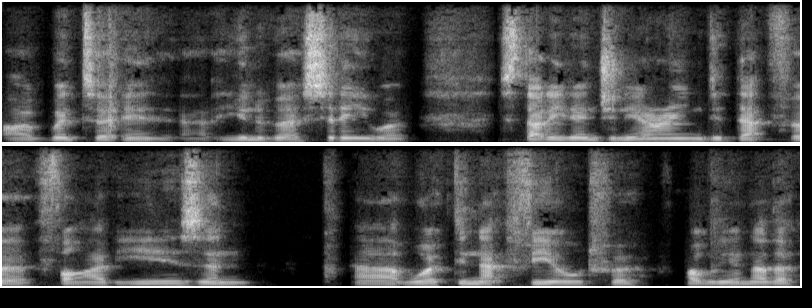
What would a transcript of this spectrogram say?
I went to uh, university, uh, studied engineering, did that for five years, and uh, worked in that field for probably another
